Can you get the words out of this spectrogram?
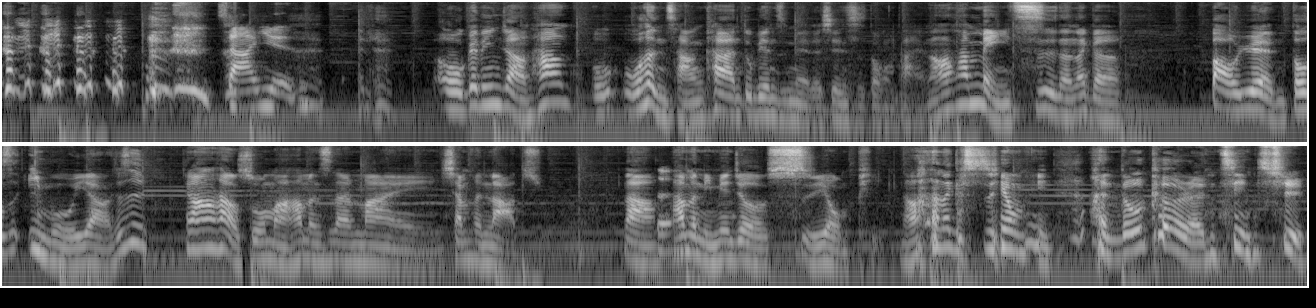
傻眼。我跟你讲，他我我很常看渡边直美的现实动态，然后他每次的那个抱怨都是一模一样，就是刚刚他有说嘛，他们是在卖香氛蜡烛，那他们里面就有试用品，然后他那个试用品很多客人进去，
